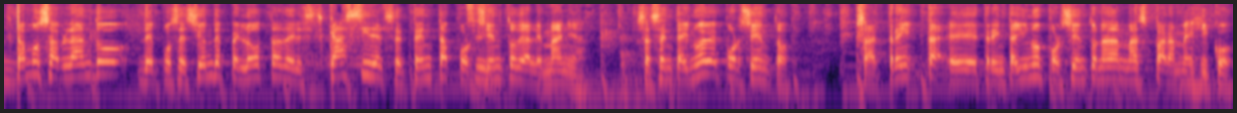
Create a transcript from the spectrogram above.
Estamos hablando de posesión de pelota del casi del 70% de Alemania, 69%. O sea, 30, eh, 31% nada más para México.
